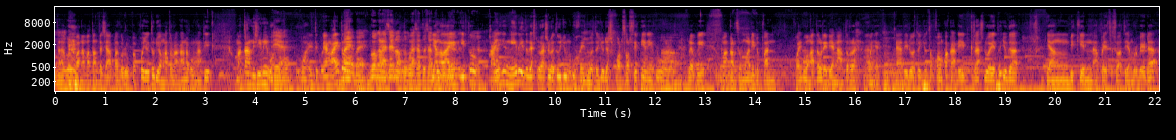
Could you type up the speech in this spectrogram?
Nah, gue lupa nama tante siapa gue lupa. Pokoknya itu dia ngatur anak-anak "Lu nanti makan di sini wah Iya. wah itu yang lain tuh Baik, baik. Gue ngerasain waktu kelas 1 satu yang juga. lain itu Nah, kayaknya ngiri tuh kelas kelas 27 uh kayak 27 udah sponsorshipnya nih. Uh lebih makan semua di depan. Pokoknya gua nggak tahu deh dia ngatur lah pokoknya. Nah di 27 tuh kompak kan. Di kelas 2 itu juga yang bikin apa ya sesuatu yang berbeda.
